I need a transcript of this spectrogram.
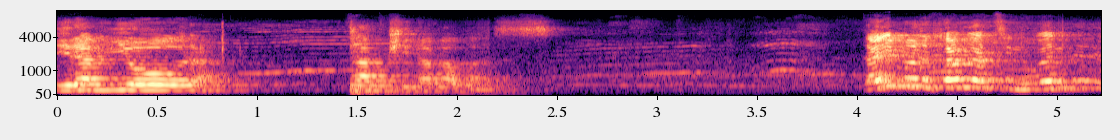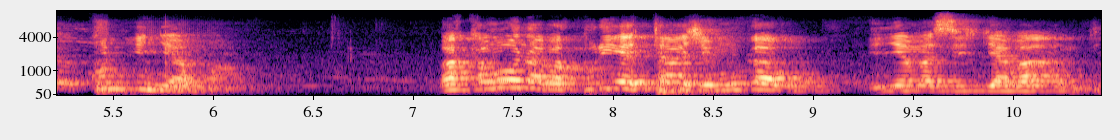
iramyora tapi irababaza. Dayimoni kavuga ati ntiwemerewe kurya inyama. Bakamubona bakuri etaje mugabo inyama zirya abandi.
